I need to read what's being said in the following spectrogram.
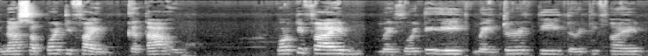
nasa 45 katao. 45, may 48, may 30, 35,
